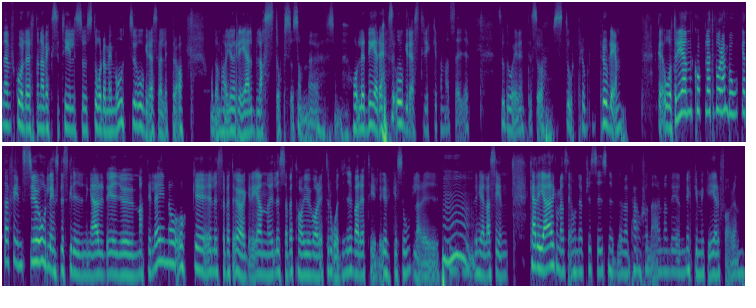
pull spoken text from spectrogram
när kolrötterna växer till så står de emot ogräs väldigt bra och de har ju en rejäl blast också som, eh, som håller nere ogrästrycket om man säger. Så då är det inte så stort pro problem. Jag ska återigen koppla till vår bok att där finns ju odlingsbeskrivningar. Det är ju Matti Leino och eh, Elisabeth Ögren och Elisabeth har ju varit rådgivare till yrkesodlare i mm. hela sin karriär kan man säga. Hon är precis nybliven pensionär men det är en mycket, mycket erfaren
